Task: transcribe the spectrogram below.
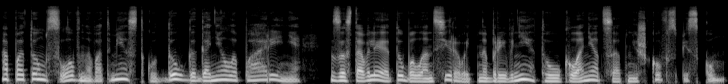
а потом, словно в отместку, долго гоняла по арене, заставляя то балансировать на бревне, то уклоняться от мешков с песком.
